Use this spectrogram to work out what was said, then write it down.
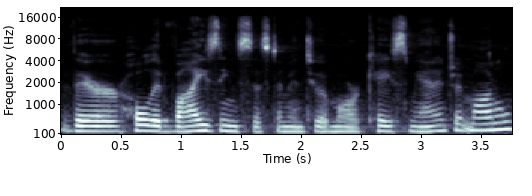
their whole advising system into a more case management model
